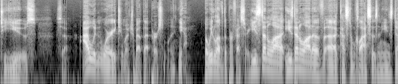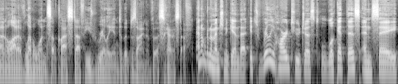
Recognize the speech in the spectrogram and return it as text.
to use. So I wouldn't worry too much about that personally. Yeah. But we love the professor. He's done a lot. he's done a lot of uh, custom classes, and he's done a lot of level one subclass stuff. He's really into the design of this kind of stuff. And I'm going to mention again that it's really hard to just look at this and say,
